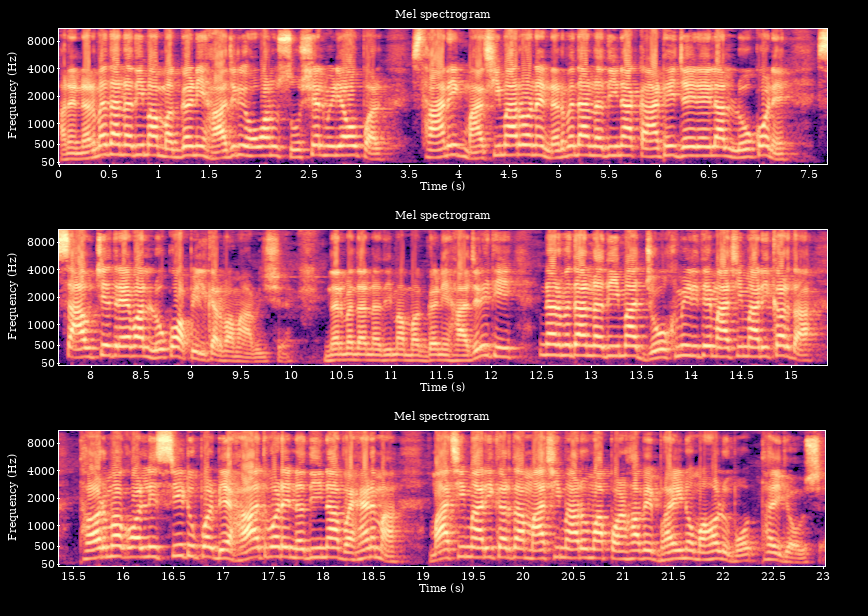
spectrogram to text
અને નર્મદા નદીમાં મગરની હાજરી હોવાનું સોશિયલ મીડિયા ઉપર સ્થાનિક માછીમારો અને નર્મદા નદીના કાંઠે જઈ રહેલા લોકોને સાવચેત રહેવા લોકો અપીલ કરવામાં આવી છે. નર્મદા નદીમાં મગરની હાજરીથી નર્મદા નદીમાં જોખમી રીતે માછીમારી કરતા થર્મોકોલની સીટ ઉપર બે હાથ વડે નદીના વહેણમાં માછીમારી કરતા માછીમારોમાં પણ હવે ભયનો માહોલ ઊભો થઈ ગયો છે.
